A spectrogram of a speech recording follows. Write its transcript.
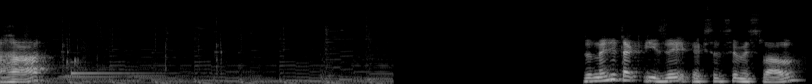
Aha. To není tak easy, jak jsem si myslel.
